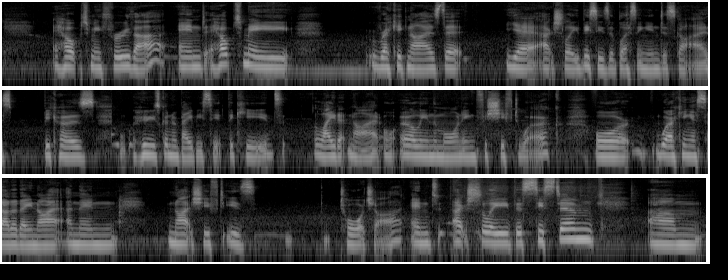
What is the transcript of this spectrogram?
helped me through that and helped me recognize that, yeah, actually, this is a blessing in disguise because who's going to babysit the kids late at night or early in the morning for shift work or working a Saturday night and then night shift is torture. And actually, the system, um,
